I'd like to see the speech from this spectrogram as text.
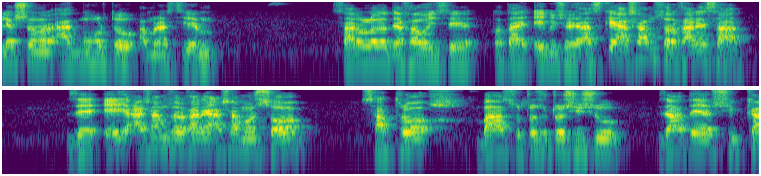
ইলেকশনের আগ মুহূর্তেও আমরা সিএম স্যারের লগে দেখা হয়েছে তথা এই বিষয়ে আজকে আসাম সরকারে স্যার, যে এই আসাম সরকারে আসামের সব ছাত্র বা ছোট ছোট শিশু যাতে শিক্ষা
